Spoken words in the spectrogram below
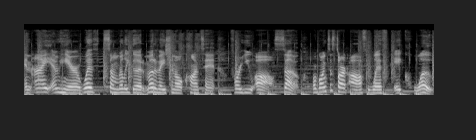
and I am here with some really good motivational content for you all. So, we're going to start off with a quote.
